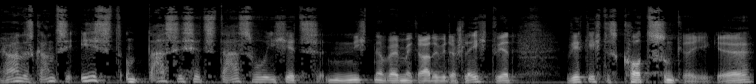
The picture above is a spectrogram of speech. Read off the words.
Ja, das Ganze ist, und das ist jetzt das, wo ich jetzt nicht nur, weil mir gerade wieder schlecht wird, wirklich das Kotzen kriege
